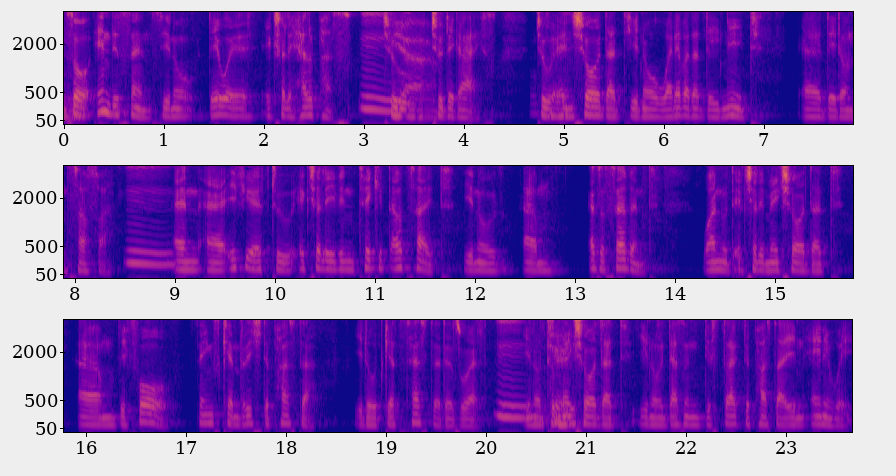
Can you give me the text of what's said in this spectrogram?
So in this sense, you know, they were actually helpers to Yeah. to the guys to ensure that you know whatever that they need. Uh, they don't suffer, and uh, if you have to actually even take it outside, you know, um, as a servant, one would actually make sure that um, before things can reach the pastor, you know, it gets tested as well. Mm. You know, to Okay. make sure that you know it doesn't distract the pastor in any way.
